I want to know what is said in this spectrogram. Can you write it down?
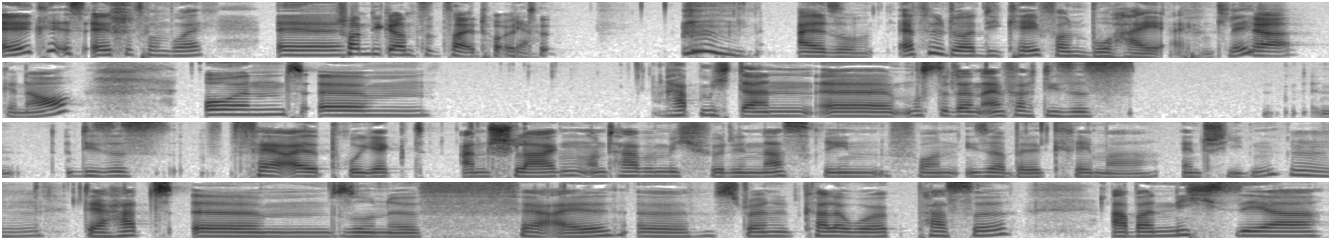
Elke ist Elke von Bohai. Äh, Schon die ganze Zeit heute. also Apple Door Decay von Bohai eigentlich. Ja. Genau. Und ähm, hab mich dann, äh, musste dann einfach dieses dieses Vereil-Projekt anschlagen und habe mich für den Nasrin von Isabel Kremer entschieden. Mhm. Der hat ähm, so eine Vereil, äh, Stranded Colorwork Passe, aber nicht sehr,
